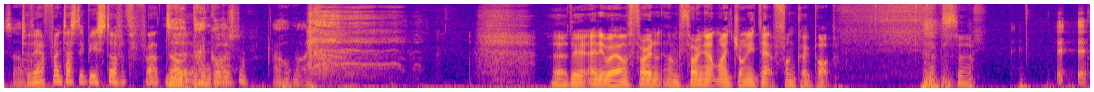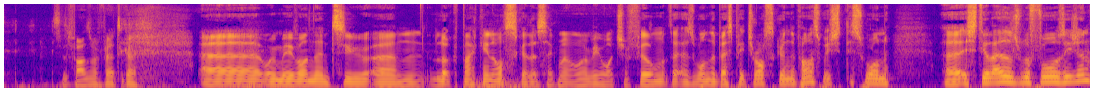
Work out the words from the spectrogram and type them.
So Do they have Fantastic Beast stuff at No, uh, thank God. I hope not. Uh, dear. Anyway, I'm throwing I'm throwing out my Johnny Depp Funko Pop. That's, uh, that's as far as I'm prepared to go. Uh, we move on then to um, look back in Oscar, the segment where we watch a film that has won the Best Picture Oscar in the past, which this one uh, is still eligible for. Zijan,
